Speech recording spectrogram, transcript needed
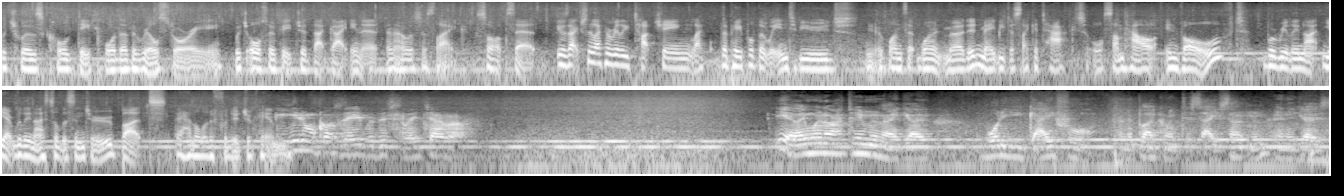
which was called Deep Water: The Real Story, which also featured that guy in it, and I was just like so upset. It was actually like a really touching, like the people that were interviewed, you know, ones that weren't murdered, maybe just like attacked or somehow involved, were really nice. Yeah, really nice to listen to, but they had a lot of footage of You him. hit him across the head with a sledgehammer. Yeah, they went up to him and they go, What are you gay for? And the bloke went to say something and he goes,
